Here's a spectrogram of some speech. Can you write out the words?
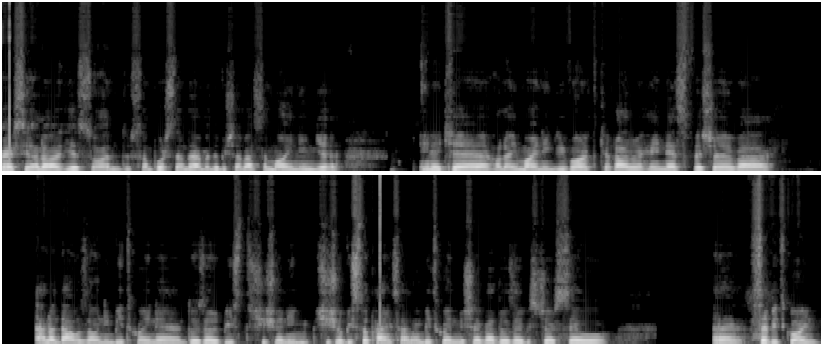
مرسی. حالا یه سوال دوستان پرسیدن در مورد بیشتر بحث ماینینگه. اینه که حالا این ماینینگ ریوارد که قرار هی نصف بشه و الان 12 بیت کوین 2020 6 و 6 و 25 بیت کوین میشه و 2024 3 و 3 بیت کوین.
